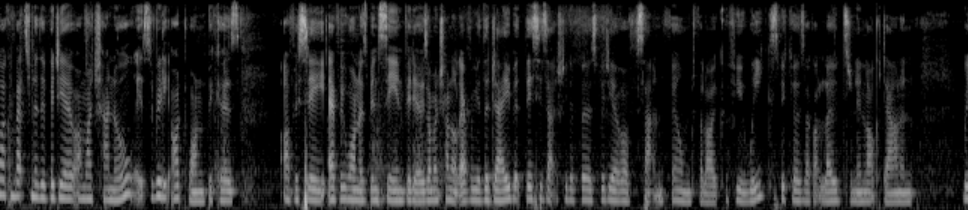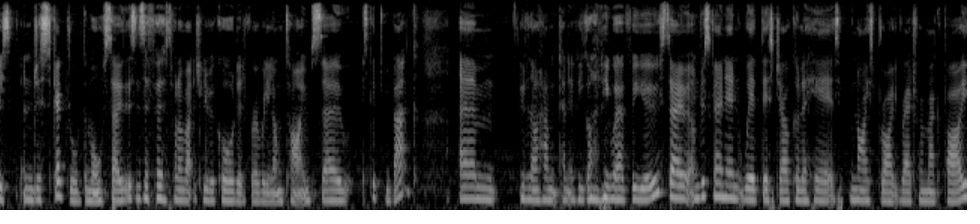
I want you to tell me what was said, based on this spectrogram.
welcome back to another video on my channel. It's a really odd one because obviously everyone has been seeing videos on my channel every other day but this is actually the first video I've sat and filmed for like a few weeks because I got loads done in lockdown and and just scheduled them all so this is the first one I've actually recorded for a really long time so it's good to be back. Um, even though I haven't technically gone anywhere for you. So I'm just going in with this gel colour here. It's a nice bright red from Magpie.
